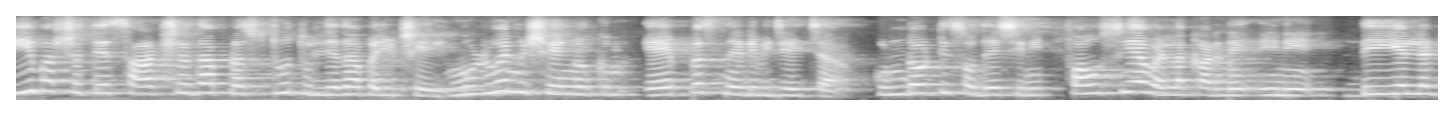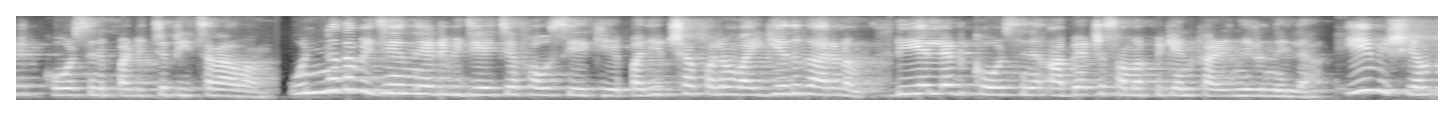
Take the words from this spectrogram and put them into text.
ഈ വർഷത്തെ സാക്ഷരതാ പ്ലസ് ടു തുല്യതാ പരീക്ഷയിൽ മുഴുവൻ വിഷയങ്ങൾക്കും എ പ്ലസ് നേടി വിജയിച്ച കുണ്ടോട്ടി സ്വദേശിനി ഫൗസിയ വെള്ളക്കാടിന് ഇനി ഡി എൽ എഡ് കോഴ്സിന് പഠിച്ച ടീച്ചറാവാം ഉന്നത വിജയം നേടി വിജയിച്ച ഫൗസിയയ്ക്ക് പരീക്ഷാ ഫലം വൈകിയത് കാരണം ഡി എൽ എഡ് കോഴ്സിന് അപേക്ഷ സമർപ്പിക്കാൻ കഴിഞ്ഞിരുന്നില്ല. ഈ വിഷയം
